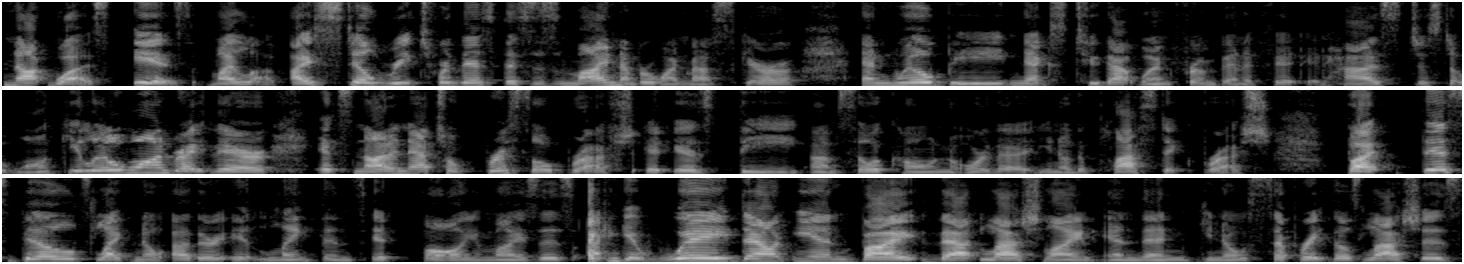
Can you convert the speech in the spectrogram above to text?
not was is my love. I still reach for this. This is my number one mascara and will be next to that one from benefit. It has just a wonky little wand right there. It's not a natural bristle brush. It is the um, silicone or the you know the plastic brush. But this builds like no other. It lengthens it volumizes. I can get way down in by that lash line and then you know separate those lashes.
